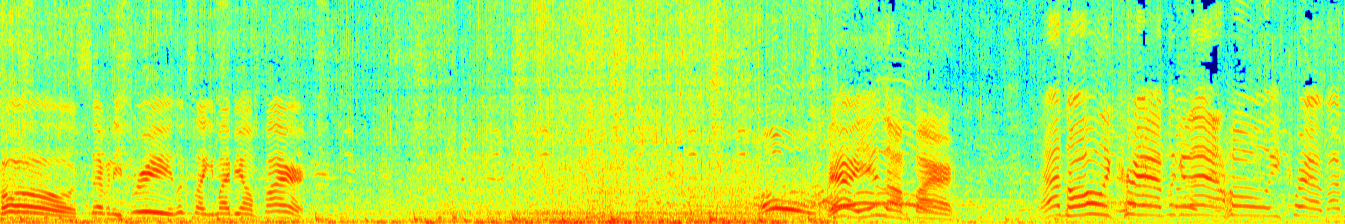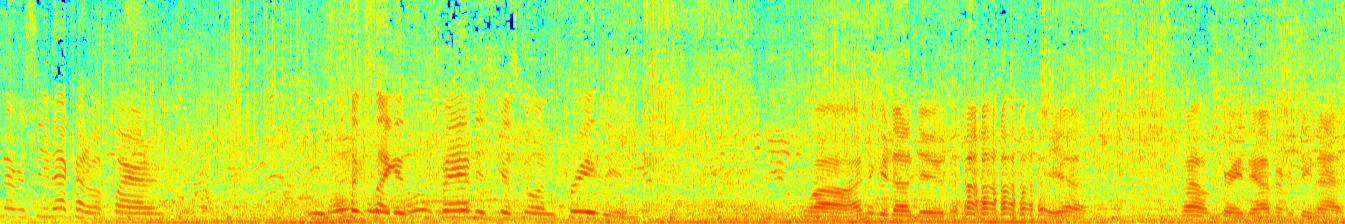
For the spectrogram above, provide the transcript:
Oh, 73. Looks like he might be on fire. Oh, There he is on fire. That's holy crap. Look at that. Holy crap. I've never seen that kind of a fire. He looks like his fan is just going crazy. Wow, I think you're done, dude. yeah. That was crazy. I've never seen that.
